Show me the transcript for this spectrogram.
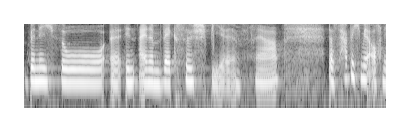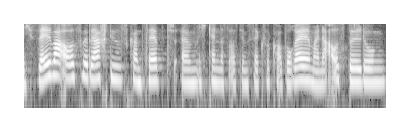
bin ich so äh, in einem Wechselspiel? Ja. Das habe ich mir auch nicht selber ausgedacht, dieses Konzept. Ähm, ich kenne das aus dem Sexo Corporell, meiner Ausbildung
